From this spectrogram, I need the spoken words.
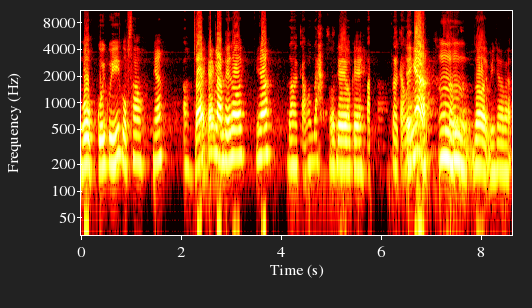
Gộp cuối quý gộp sau nhá. À. đấy cách làm thế thôi nhá. Rồi cảm ơn bạn. Ok ok. Rồi cảm ơn thế nhá. ừ, ừ. rồi mình chào bạn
